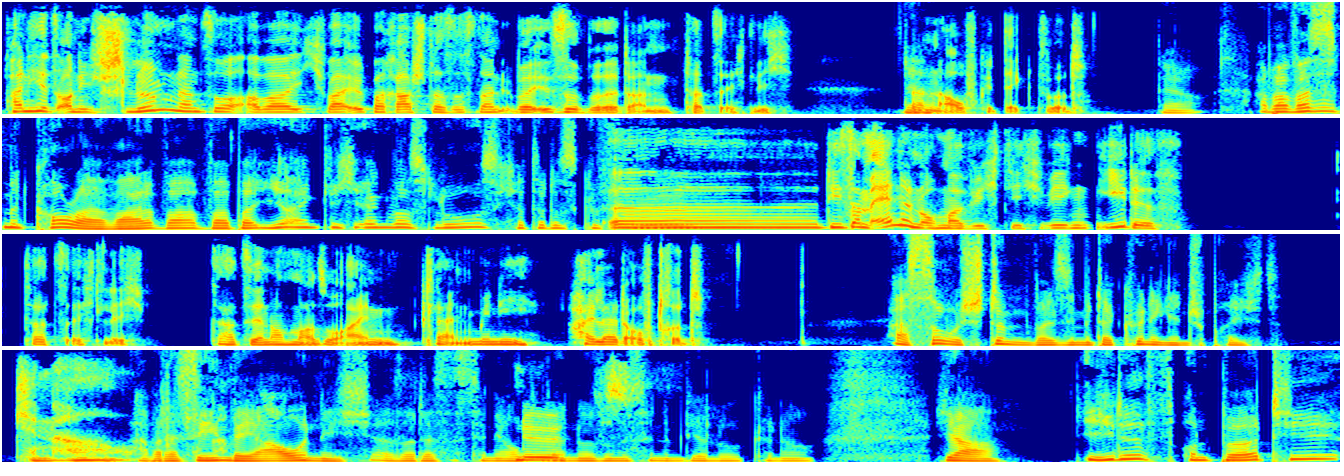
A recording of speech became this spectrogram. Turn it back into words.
Fand ich jetzt auch nicht schlimm dann so, aber ich war überrascht, dass es dann über Isabel dann tatsächlich dann ja. aufgedeckt wird. Ja. Aber was ist mit Cora? War, war, war bei ihr eigentlich irgendwas los? Ich hatte das Gefühl. Äh, die ist am Ende nochmal wichtig, wegen Edith. Tatsächlich. Da hat sie ja nochmal so einen kleinen Mini-Highlight-Auftritt. Ach so, stimmt, weil sie mit der Königin spricht. Genau. Aber das sehen wir ja auch nicht. Also das ist dann ja auch Nö. wieder nur so ein bisschen im Dialog, genau. Ja, Edith und Bertie,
